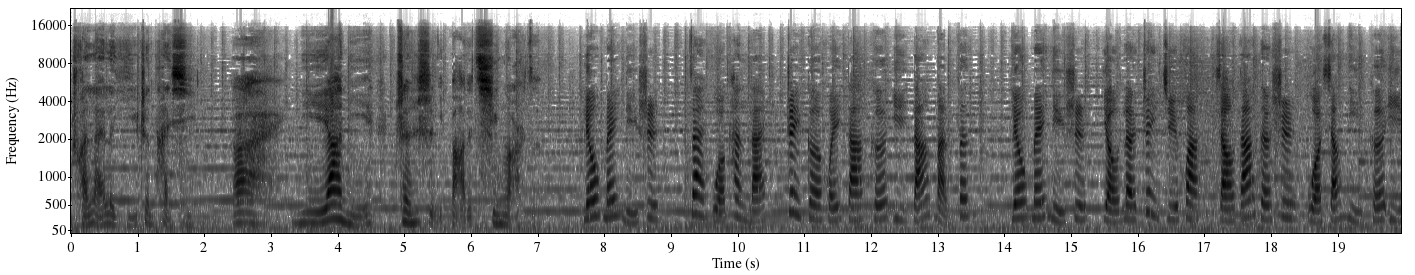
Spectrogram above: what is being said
传来了一阵叹息：“唉，你呀，你真是你爸的亲儿子。”刘梅女士，在我看来，这个回答可以打满分。刘梅女士，有了这句话，小达的事，我想你可以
